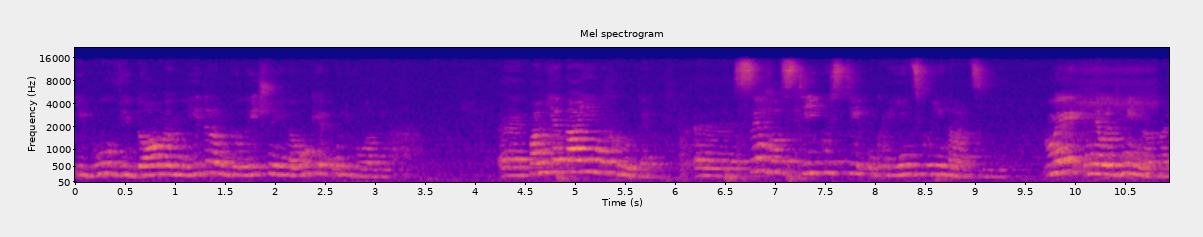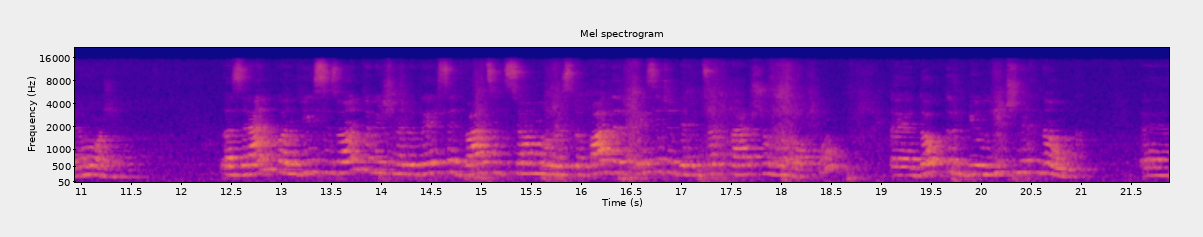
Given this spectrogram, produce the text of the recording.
і був відомим лідером біологічної науки у Львові. Пам'ятаємо крути, символ стійкості української нації. Ми неодмінно переможемо. Лазаренко Андрій Сезонтович народився 27 листопада 1901 року, е, доктор біологічних наук. е,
